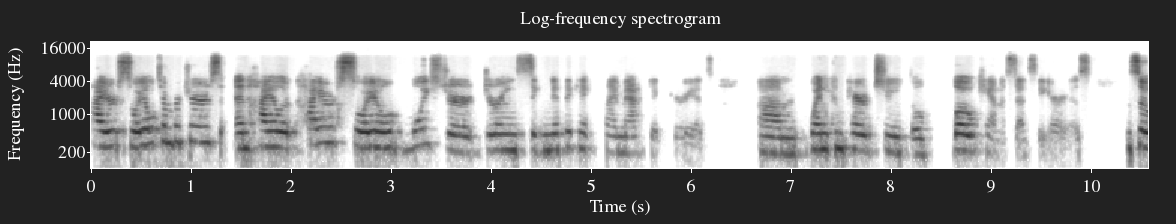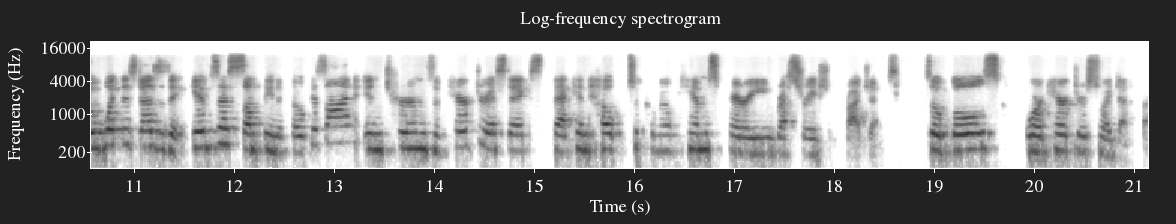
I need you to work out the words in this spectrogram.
higher soil temperatures, and higher, higher soil moisture during significant climactic periods um, when compared to the low camas density areas. So what this does is it gives us something to focus on in terms of characteristics that can help to promote Camas Prairie restoration projects. So goals or characters to identify.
